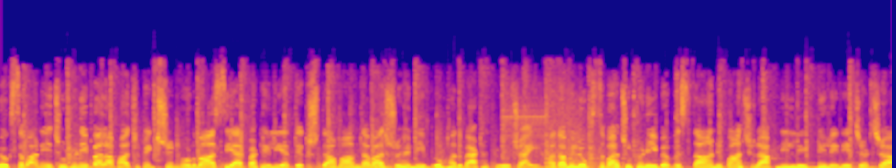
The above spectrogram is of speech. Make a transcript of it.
લોકસભાની ચૂંટણી પહેલા ભાજપ એક્શન મોડમાં સીઆર પટેલની અધ્યક્ષતામાં અમદાવાદ શહેરની બૃહદ બેઠક યોજાઈ. આગામી લોકસભા ચૂંટણી વ્યવસ્થા અને પાંચ લાખની લીડને લઈને ચર્ચા.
